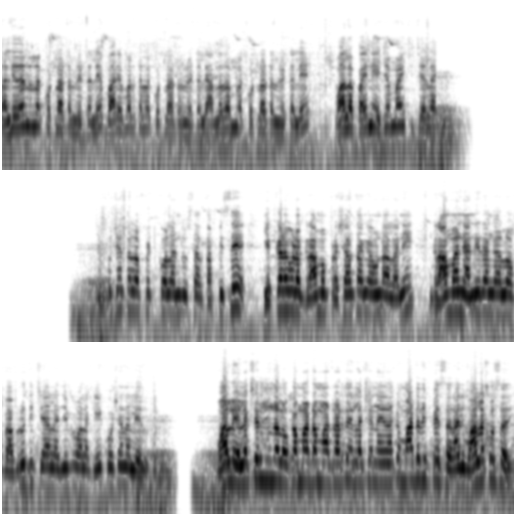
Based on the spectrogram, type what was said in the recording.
తల్లిదండ్రుల కొట్లాటలు పెట్టలే భార్య భర్తల కొట్లాటలు పెట్టలే అన్నదమ్ముల కొట్లాటలు పెట్టలే వాళ్ళ పైన యజమాయిషి చేయాల చెప్పు చేతుల్లో పెట్టుకోవాలని చూస్తారు తప్పిస్తే ఎక్కడ కూడా గ్రామం ప్రశాంతంగా ఉండాలని గ్రామాన్ని అన్ని రంగాల్లో అభివృద్ధి చేయాలని చెప్పి వాళ్ళకి ఏ క్వశ్చన్ లేదు. వాళ్ళు ఎలక్షన్ ముందర ఒక మాట మాట్లాడితే ఎలక్షన్ అయినాక మాట తిప్పేస్తారు అది వాళ్ళకు వస్తుంది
